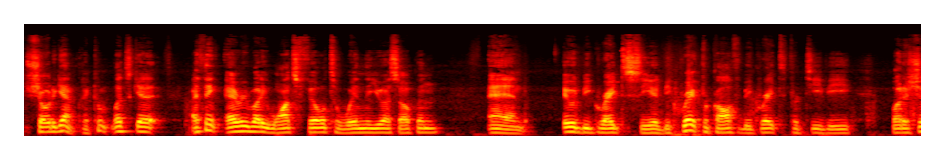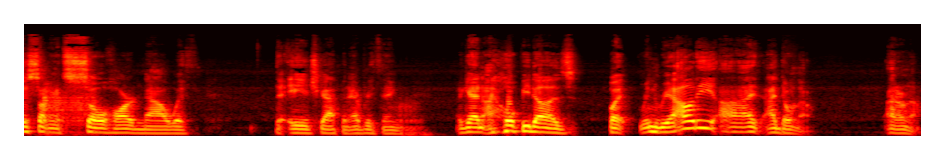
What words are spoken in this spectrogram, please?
show it again. Like, come, let's get. I think everybody wants Phil to win the U.S. Open, and it would be great to see. It'd be great for golf. It'd be great for TV, but it's just something that's so hard now with the age gap and everything. Again, I hope he does, but in reality, I I don't know. I don't know.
